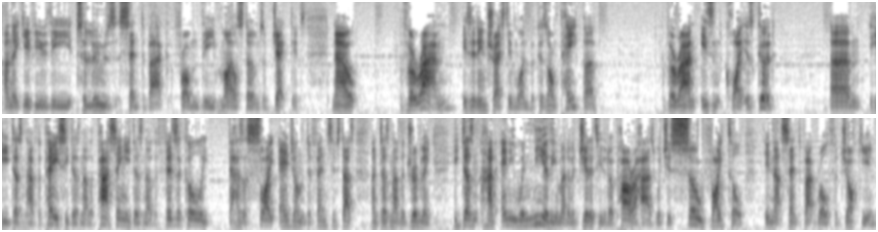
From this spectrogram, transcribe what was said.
and they give you the Toulouse centre back from the Milestones objectives. Now, Varane is an interesting one because on paper, Varane isn't quite as good. Um, he doesn't have the pace, he doesn't have the passing, he doesn't have the physical, he has a slight edge on the defensive stats and doesn't have the dribbling. He doesn't have anywhere near the amount of agility that Opara has, which is so vital in that centre back role for jockeying.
